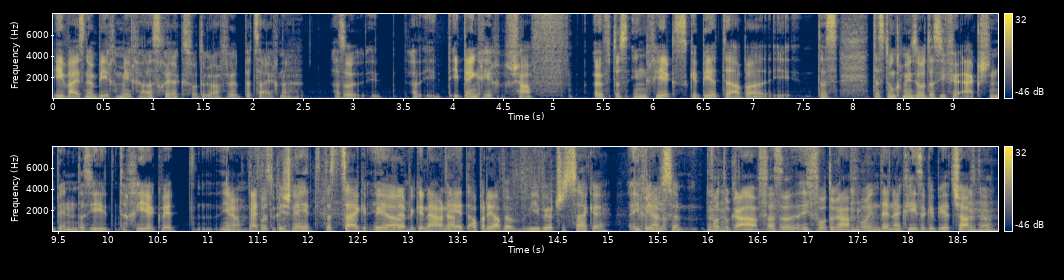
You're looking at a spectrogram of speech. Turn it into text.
ich weiß nicht, ob ich mich als Kriegsfotograf bezeichnen. Also ich, also ich, ich denke, ich schaffe öfters in Kriegsgebieten, aber ich, das, das dunkelt mir so, dass ich für Action bin, dass ich den Krieg will, you know, Nein, das bist du nicht. Das zeigen Bilder ja, eben genau da, nicht. Aber ja, wie würdest du es sagen? Ich bin einfach ein Fotograf, also ich Fotograf, mhm. der in diesem Krisengebiet arbeitet.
